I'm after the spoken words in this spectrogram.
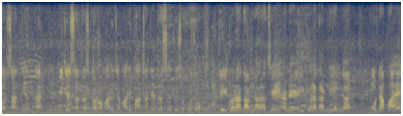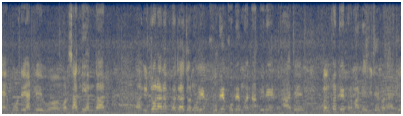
વરસાદની અંદર વિજય સરઘસ કરવામાં આવ્યું છે. મારી પાછળ જે દ્રશ્ય જોઈ શકો છો કે ઇટોલા ગામના છે અને ઇટોલા ગામની અંદર મોટા પાયે, મોટી આટલી વરસાદની અંદર ઇટોલાના પ્રજાજનોએ ખોબે ખોબે મત આપીને આ જે ગણપતભાઈ પ્રમાણે વિજય બનાવ્યા છે.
